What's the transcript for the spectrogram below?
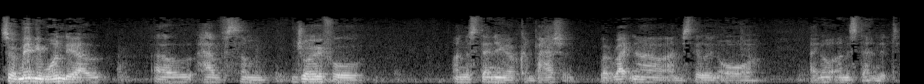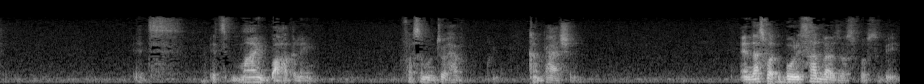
So maybe one day I'll, I'll have some joyful understanding of compassion. But right now I'm still in awe I don't understand it. It's, it's mind boggling for someone to have compassion. And that's what the bodhisattvas are supposed to be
